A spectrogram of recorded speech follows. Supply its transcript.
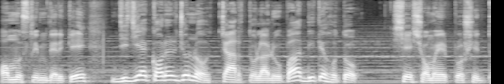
অমুসলিমদেরকে জিজিয়া করের জন্য চার তোলা রূপা দিতে হতো। সে সময়ের প্রসিদ্ধ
